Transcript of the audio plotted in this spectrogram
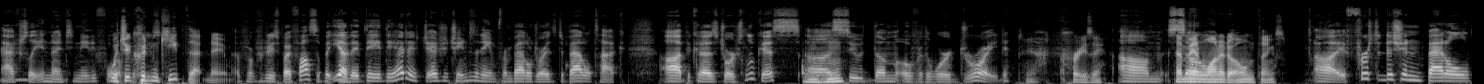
actually in 1984, Which it couldn't keep that name. uh, produced by FASA. But yeah, They, they they had to actually change the name from Battle Droids to BattleTech uh, because George Lucas uh, Mm-hmm. sued them over the word droid. Yeah, crazy. Um, That so, man wanted to own things. uh, first edition Battle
